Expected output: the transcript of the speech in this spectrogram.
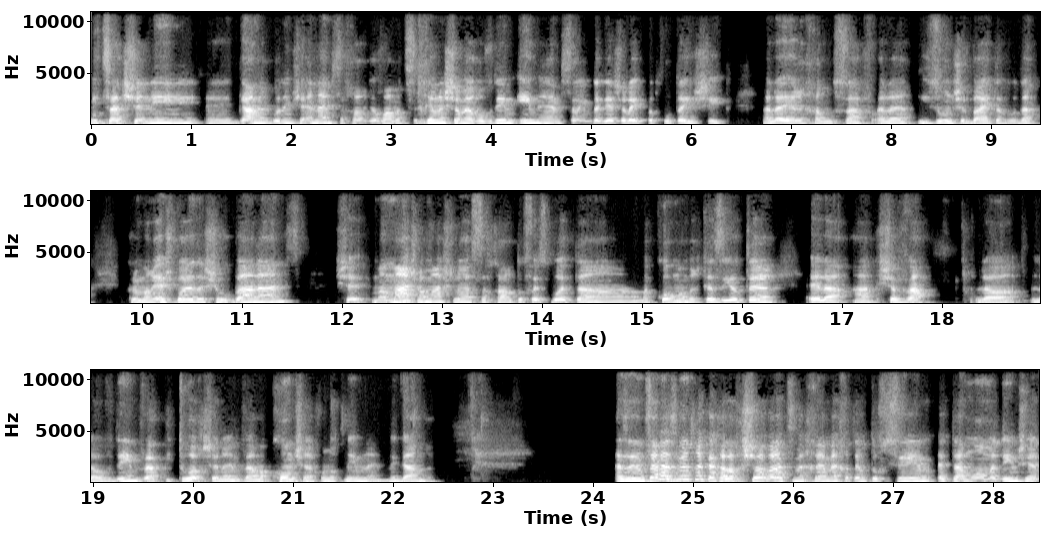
מצד שני, אה, גם ארגונים שאין להם שכר גבוה מצליחים לשמר עובדים אם הם שמים דגש על ההתפתחות האישית, על הערך המוסף, על האיזון של בית עבודה. כלומר, יש פה איזשהו בלנס שממש ממש לא השכר תופס בו את המקום המרכזי יותר, אלא ההקשבה לעובדים והפיתוח שלהם והמקום שאנחנו נותנים להם, לגמרי. אז אני רוצה להזמין אתכם ככה לחשוב על עצמכם איך אתם תופסים את המועמדים של,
